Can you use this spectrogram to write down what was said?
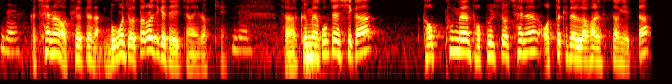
네. 그러니까 채는 어떻게든 무거운 쪽으로 떨어지게 돼 있잖아요. 이렇게. 네. 자, 그러면 꼭자 씨가 덮으면 덮을수록 채는 어떻게 되려고 하는 습성이 있다?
